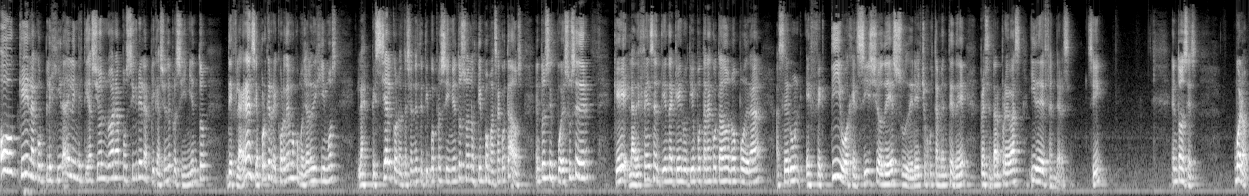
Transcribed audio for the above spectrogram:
o que la complejidad de la investigación no hará posible la aplicación del procedimiento de flagrancia, porque recordemos, como ya lo dijimos, la especial connotación de este tipo de procedimientos son los tiempos más acotados. Entonces puede suceder que la defensa entienda que en un tiempo tan acotado no podrá hacer un efectivo ejercicio de su derecho justamente de presentar pruebas y de defenderse. ¿Sí? Entonces, bueno,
